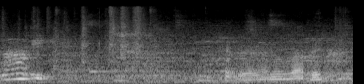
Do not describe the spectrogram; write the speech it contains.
Lobby. Put it in the lobby.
